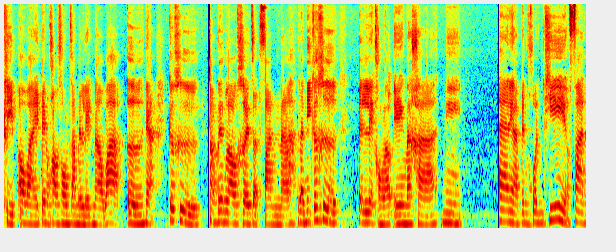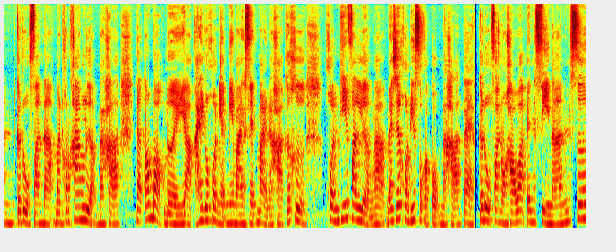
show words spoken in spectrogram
คลิปเอาไว้เป็นความทรงจำเล็กๆนะว่า เออเนี่ยก็คือครั้งหนึ่งเราเคยจัดฟันนะ และนี่ก็คือเป็นเหล็กของเราเองนะคะ นี่ แพรเนี่ยเป็นคนที่ฟันกระดูกฟันอะมันค่อนข้างเหลืองนะคะแต่ต้องบอกเลยอยากให้ทุกคนเนี่ยมี mindset ใหม่นะคะ ก็คือคนที่ฟันเหลืองอะไม่ใช่คนที่สกปรกนะคะ แต่กระดูกฟันของเขาอะเป็นสีนั้น ซึ่ง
